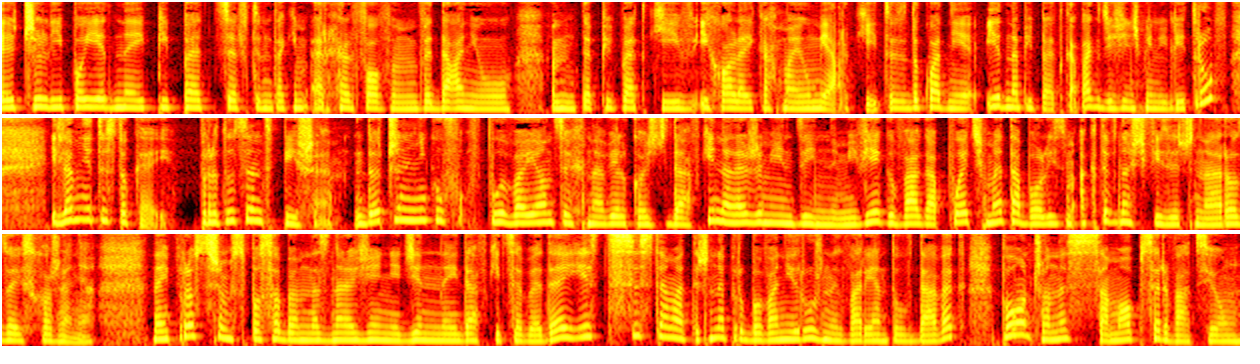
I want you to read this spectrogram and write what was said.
y, czyli po jednej pipetce w tym takim airhealthowym wydaniu mm, te pipetki w ich olejkach mają miarki. To jest dokładnie jedna pipetka, tak? 10 ml i dla mnie to jest ok. Producent pisze, do czynników wpływających na wielkość dawki należy m.in. wiek, waga, płeć, metabolizm, aktywność fizyczna, rodzaj schorzenia. Najprostszym sposobem na znalezienie dziennej dawki CBD jest systematyczne próbowanie różnych wariantów dawek połączone z samoobserwacją.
